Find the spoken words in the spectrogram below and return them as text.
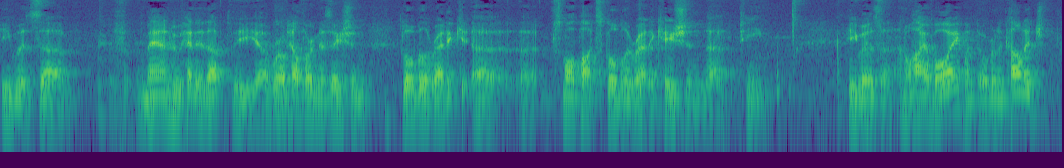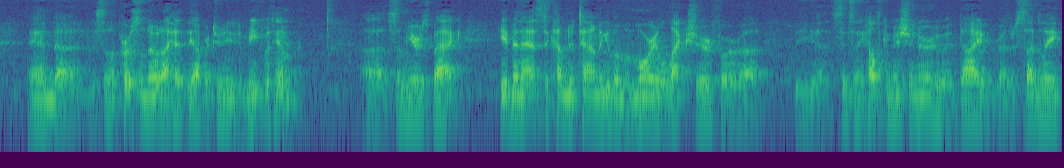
He was the man who headed up the World Health Organization global eradica- smallpox global eradication team. He was an Ohio boy, went to Oberlin College, and uh, just on a personal note, I had the opportunity to meet with him uh, some years back. He had been asked to come to town to give a memorial lecture for uh, the uh, Cincinnati Health Commissioner who had died rather suddenly.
